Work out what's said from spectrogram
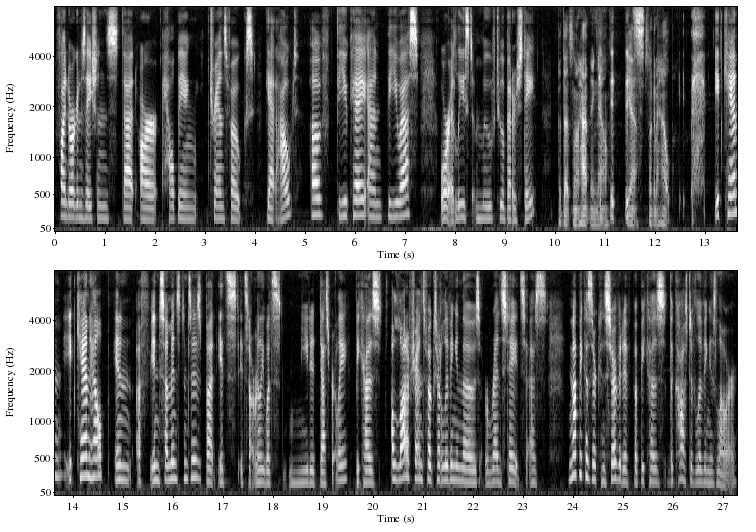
Find organizations that are helping trans folks get out of the UK and the US, or at least move to a better state. But that's not happening now. it- yeah, it's- it's not going to help. It can it can help in a in some instances, but it's it's not really what's needed desperately because a lot of trans folks are living in those red states as not because they're conservative, but because the cost of living is lower.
